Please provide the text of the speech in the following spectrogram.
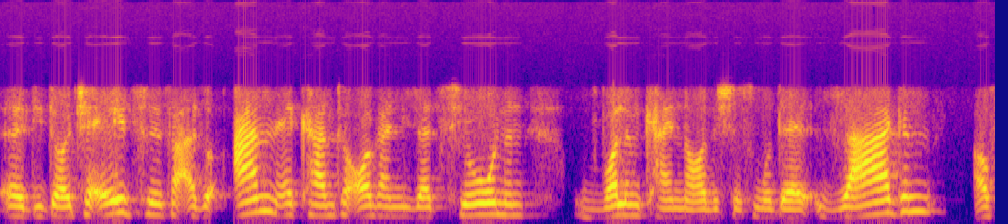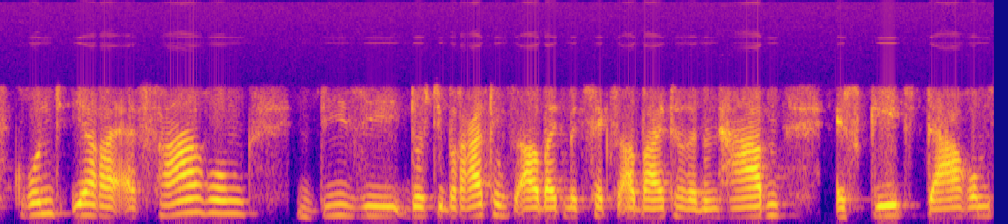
äh, die Deutsche AIDS-Hilfe, also anerkannte Organisationen wollen kein nordisches Modell, sagen aufgrund ihrer Erfahrung, die sie durch die Beratungsarbeit mit Sexarbeiterinnen haben, es geht darum,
